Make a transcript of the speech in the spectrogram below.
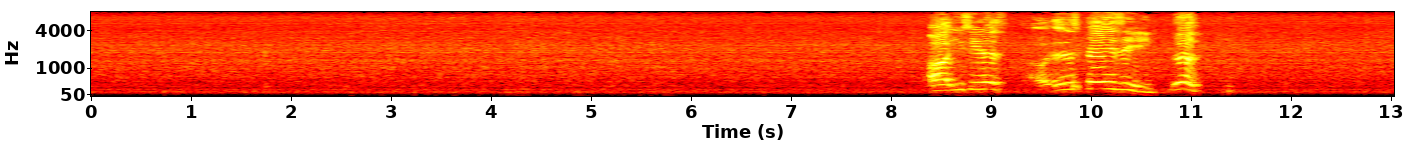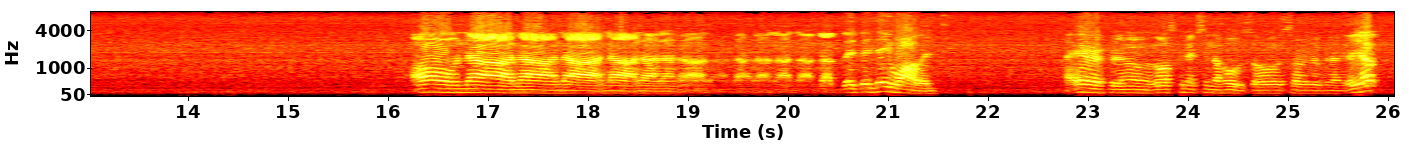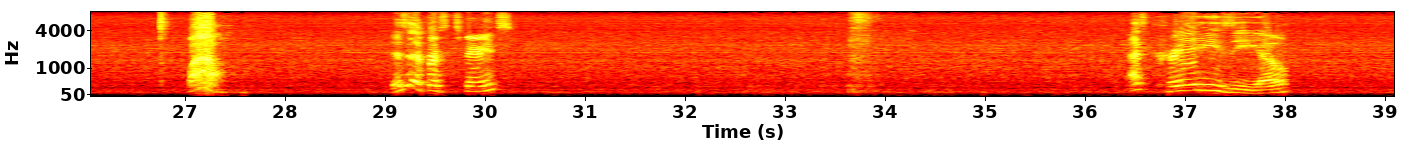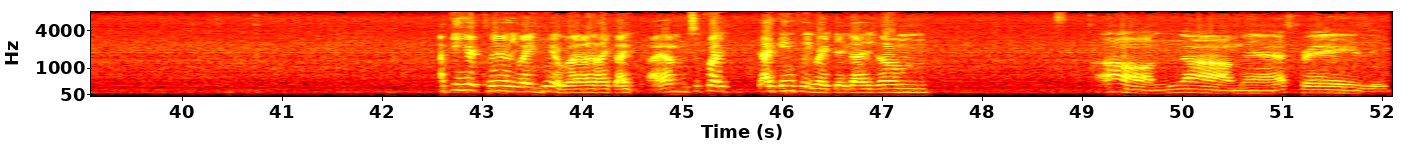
Oh, you see this? Oh, this is crazy. Look. Oh, nah, nah, nah, nah, nah, nah, nah, nah, nah, nah, nah, nah. They, they, they walling. Uh, error for the home. Lost connection to host. So, sorry. Yep. Wow. This is a first experience. That's crazy, yo. I can hear clearly right here, but like I, I'm surprised that gameplay right there, guys. Um. Oh nah, man, that's crazy.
